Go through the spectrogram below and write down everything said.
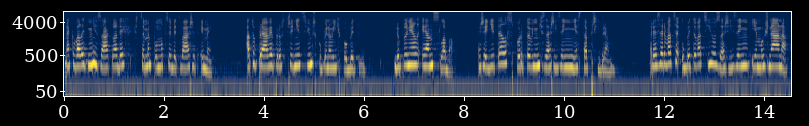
na kvalitních základech chceme pomoci vytvářet i my. A to právě prostřednictvím skupinových pobytů. Doplnil Jan Slaba, ředitel sportovních zařízení města Příbram. Rezervace ubytovacího zařízení je možná na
